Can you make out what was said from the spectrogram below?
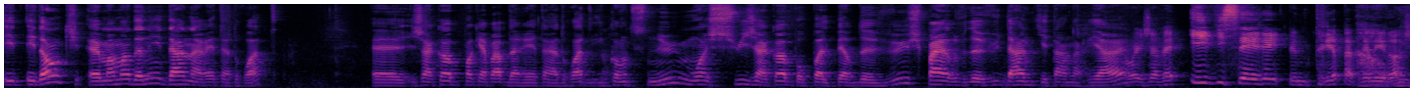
Et, et donc, à un moment donné, Dan arrête à droite. Euh, Jacob, pas capable d'arrêter à droite, il continue. Moi, je suis Jacob pour pas le perdre de vue. Je perds de vue Dan qui est en arrière. Oui, j'avais éviscéré une tripe après Ah les oui, roches.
